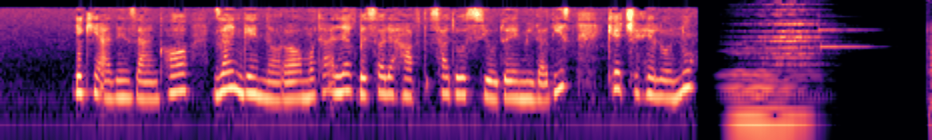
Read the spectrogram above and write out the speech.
یکی از این زنگ ها زنگ نارا متعلق به سال 732 میلادی است که 49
